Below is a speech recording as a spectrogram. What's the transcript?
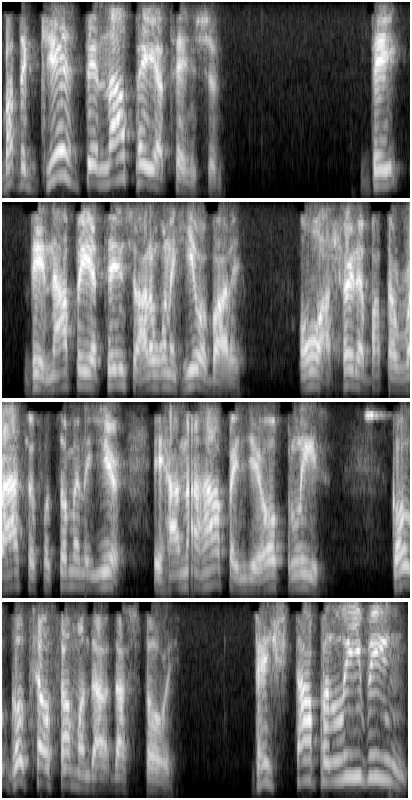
But the guests did not pay attention. They did not pay attention. I don't want to hear about it. Oh, I heard about the rapture for so many years. It had not happened yet. Oh, please. Go go tell someone that, that story. They stopped believing.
